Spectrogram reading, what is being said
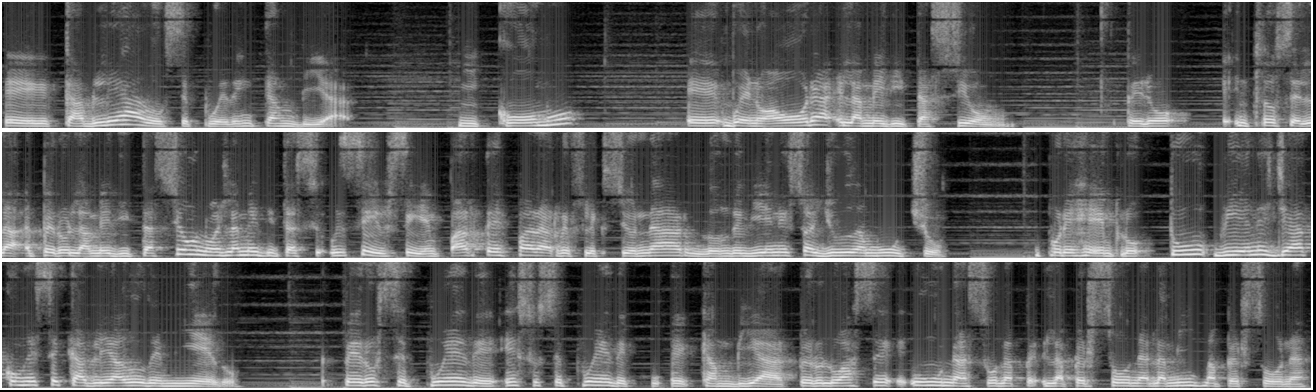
eh, cableados se pueden cambiar. ¿Y cómo? Eh, bueno, ahora la meditación, pero entonces, la, pero la meditación no es la meditación, sí, sí, en parte es para reflexionar, donde viene eso ayuda mucho. Por ejemplo, tú vienes ya con ese cableado de miedo, pero se puede, eso se puede eh, cambiar, pero lo hace una sola la persona, la misma persona.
